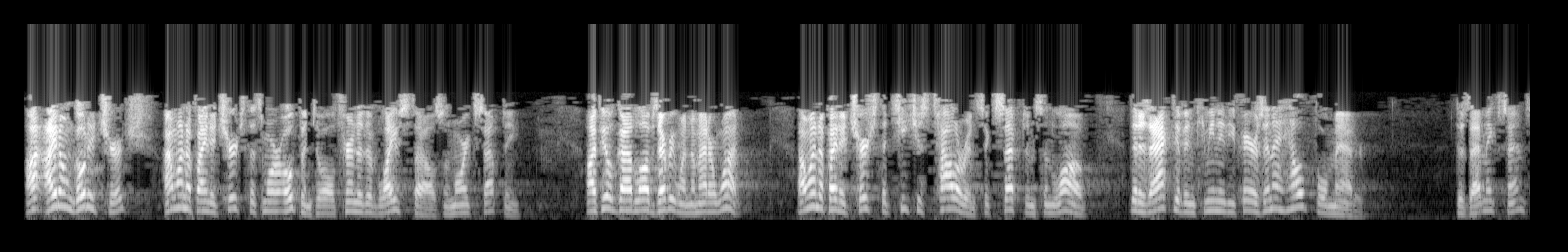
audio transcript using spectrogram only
I, I don't go to church. I want to find a church that's more open to alternative lifestyles and more accepting. I feel God loves everyone no matter what. I want to find a church that teaches tolerance, acceptance, and love, that is active in community affairs in a helpful manner. Does that make sense?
